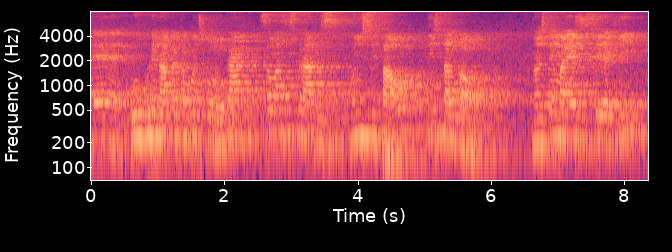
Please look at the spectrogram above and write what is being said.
é, o Renato acabou de colocar, são as estradas municipal e estadual. Nós temos a SC aqui,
